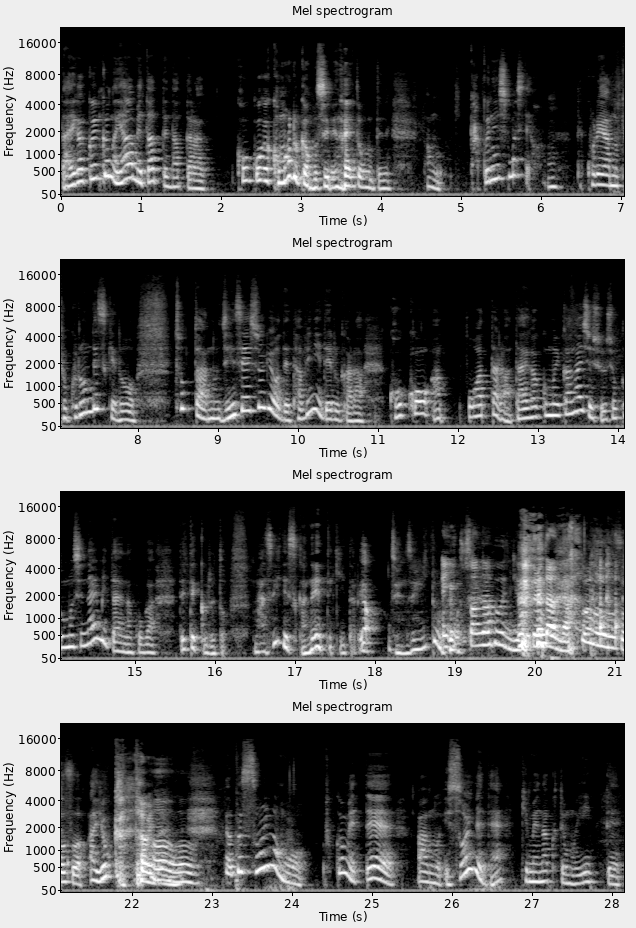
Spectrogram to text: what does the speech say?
大学行くのやめたってなったら高校が困るかもしれないと思ってねあの確認しましたよ、うん。でこれあの極論ですけどちょっとあの人生修行で旅に出るから高校あ終わったら大学も行かないし就職もしないみたいな子が出てくるとまずいですかねって聞いたら「いや全然いいと思いえます」そんな風に言ってたんだ。そうそうそうそう。あよかったみたいな。ね、うんうん。で私そういうのも含めてあの急いでね決めなくてもいいって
